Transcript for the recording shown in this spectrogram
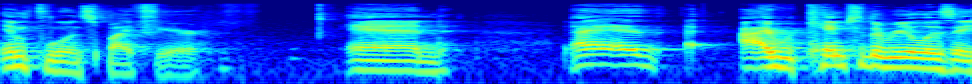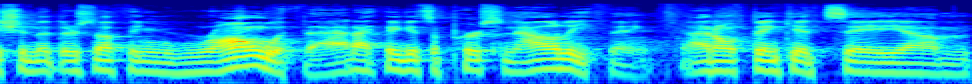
influenced by fear. And I, I came to the realization that there's nothing wrong with that. I think it's a personality thing. I don't think it's a um,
